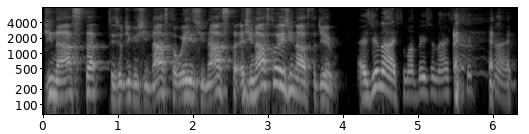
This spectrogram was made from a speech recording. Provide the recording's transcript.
ginasta, não sei se eu digo ginasta ou ex-ginasta, é ginasta ou ex-ginasta, Diego? É ginasta, uma vez ginasta, sempre ginasta.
